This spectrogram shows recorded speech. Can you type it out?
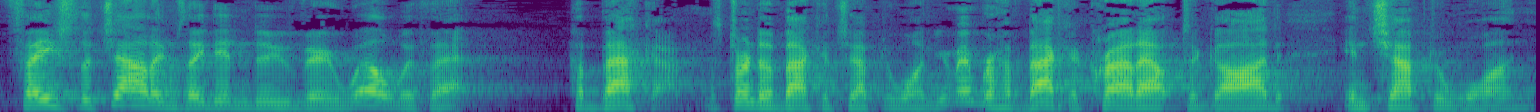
faced the challenge. They didn't do very well with that. Habakkuk. Let's turn to Habakkuk chapter 1. You remember Habakkuk cried out to God in chapter 1?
